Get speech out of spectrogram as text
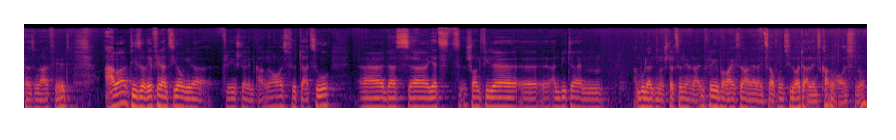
Personal fehlt. Aber diese Refinanzierung jeder Pflegestelle im Krankenhaus führt dazu, äh, dass äh, jetzt schon viele äh, Anbieter im ambulanten und stationären Altenpflegebereich sagen, ja, jetzt laufen uns die Leute alle ins Krankenhaus. Ne?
